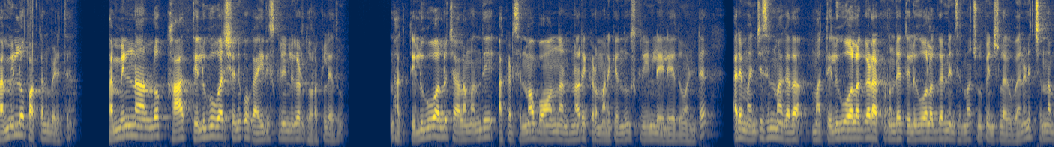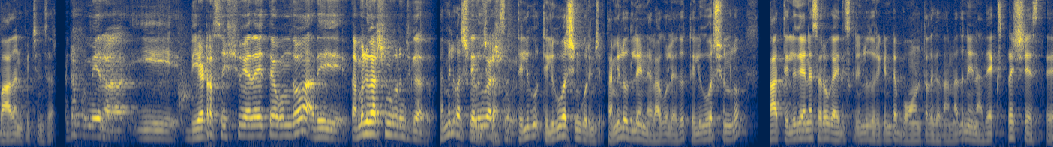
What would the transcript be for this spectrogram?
తమిళ్ళో పక్కన పెడితే తమిళనాడులో కా తెలుగు వర్షన్కి ఒక ఐదు స్క్రీన్లు కూడా దొరకలేదు. నాకు తెలుగు వాళ్ళు చాలామంది అక్కడ సినిమా బాగుంది అంటున్నారు ఇక్కడ మనకి ఎందుకు స్క్రీన్ లేదు అంటే అరే మంచి సినిమా కదా మా తెలుగు వాళ్ళకి కూడా అక్కడ ఉండే తెలుగు వాళ్ళకి కూడా నేను సినిమా చూపించలేకపోయానని చిన్న బాధ అనిపించింది సార్ అంటే ఇప్పుడు మీరు ఈ థియేటర్స్ ఇష్యూ ఏదైతే ఉందో అది తమిళ వెర్షన్ గురించి కాదు Tamil version Telugu. Sir. Telugu Telugu version గురించి తమిళ వదిలేండి ఎలాగో లేదు తెలుగు వర్షన్లో ఆ తెలుగు అయినా సరే ఒక ఐదు స్క్రీన్లు దొరికింటే బాగుంటుంది కదా అన్నది నేను అది ఎక్స్ప్రెస్ చేస్తే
